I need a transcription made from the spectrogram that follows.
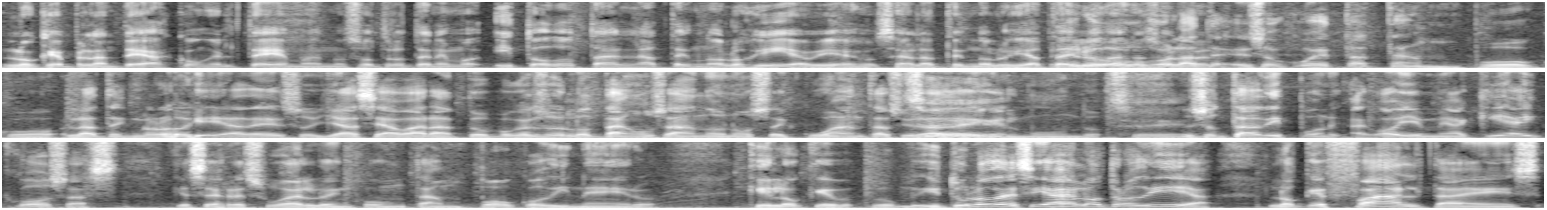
lo que planteas con el tema. Nosotros tenemos, y todo está en la tecnología, viejo. O sea, la tecnología te Pero ayuda Hugo, la resolver- te- eso cuesta tan poco. La tecnología de eso ya se abarató, porque eso lo están usando no sé cuántas ciudades Sí, en el mundo. sí. Eso está disponible. Óyeme, aquí hay cosas que se resuelven con tan poco dinero que lo que, y tú lo decías el otro día, lo que falta es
